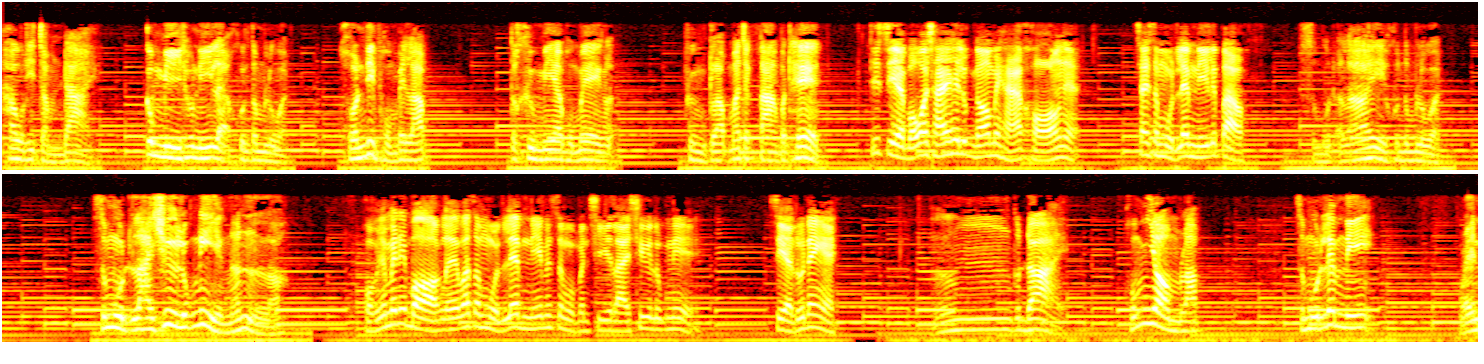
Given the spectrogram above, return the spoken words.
เท่าที่จำได้ ก็มีเท่านี้แหละคุณตำรวจ คนที่ผมไปรับ ก็คือเมียผมเองแหละเพิ่งกลับมาจากต่างประเทศ ที่เสียบอกว่าใช้ให้ลูกน้องไปหาของเนี่ย ใช่สมุดเล่มนี้หรือเปล่า สมุดอะไรคุณตำรวจ สมุดลายชื่อลูกหนี้อย่างนั้นเหรอ ผมยังไม่ได้บอกเลยว่าสมุดเล่มนี้เป็นสมุดบัญชีรายชื่อลูกหนี้ เสียรู้ได้ไง อืมก็ได้ ผมยอมรับ สมุดเล่มนี้เป็น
